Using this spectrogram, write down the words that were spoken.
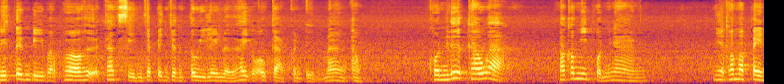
ลิตเติ้ลบีบอกพอเหอะทักษิณจะเป็นจนตุยเลยเหรอให้โอกาสคนอื่นบ้างเอาคนเลือกเขาอะเพราะเขามีผลงาน เนี่ยเขามาเป็น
